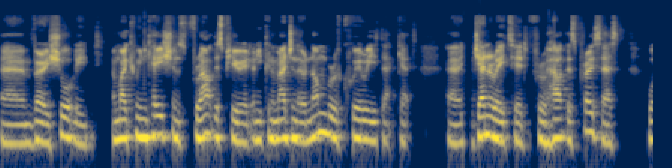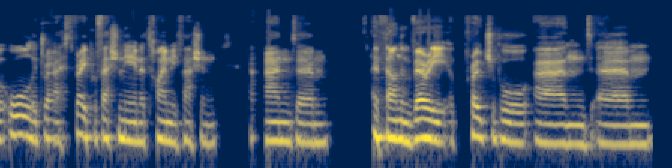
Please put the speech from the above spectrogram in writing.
um, very shortly. And my communications throughout this period, and you can imagine there are a number of queries that get uh, generated throughout this process, were all addressed very professionally in a timely fashion. And um, I found them very approachable and um,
